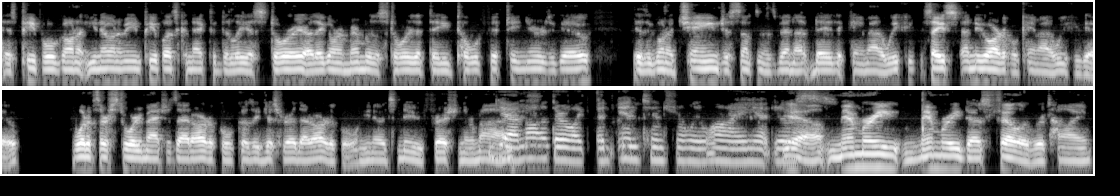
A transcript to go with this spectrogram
is people gonna, you know what I mean? People that's connected to Leah's story, are they gonna remember the story that they told 15 years ago? Is it gonna change if something that's been updated that came out a week? Say a new article came out a week ago. What if their story matches that article because they just read that article? You know, it's new, fresh in their mind. yeah, not that they're like in- intentionally lying. It just Yeah, memory memory does fail over time,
